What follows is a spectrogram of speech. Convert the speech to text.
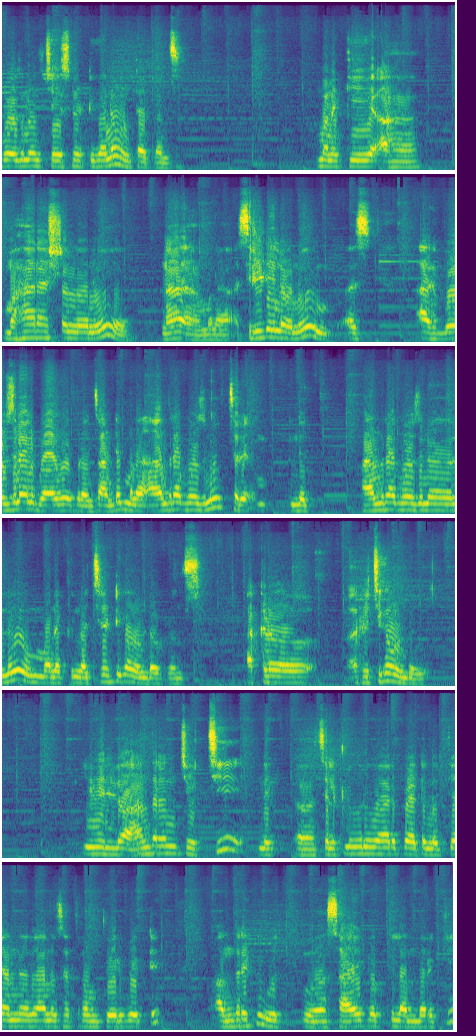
భోజనం చేసినట్టుగానే ఉంటాయి ఫ్రెండ్స్ మనకి మహారాష్ట్రలోని నా మన షిరిడీలోని ఆ, భోజనాలు బాగోవు ఫ్రెండ్స్ అంటే మన ఆంధ్ర భోజనం సరే ఆంధ్ర భోజనాలు మనకు నచ్చినట్టుగా ఉండవు ఫ్రెండ్స్ అక్కడ రుచిగా ఉండవు. వీళ్ళు ఆంధ్ర నుంచి వచ్చి ని- చిలకలూరు వారిపేట నిత్యాన్నదాన సత్రం పేరు పెట్టి అందరికీ సాయి భక్తులందరికీ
